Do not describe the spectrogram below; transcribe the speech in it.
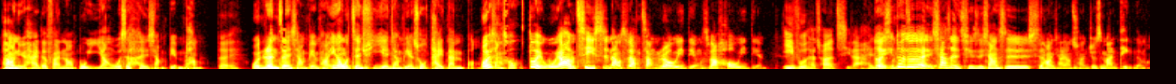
胖女孩的烦恼不一样，我是很想变胖。对，我认真想变胖，因为我之前去演讲，别人说我太单薄，我就想说，对我要有气势，那我是不是要长肉一点？我是不是要厚一点？衣服才穿得起来，还是对对对对，像是其实像是十号你想想穿就是蛮挺的嘛。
